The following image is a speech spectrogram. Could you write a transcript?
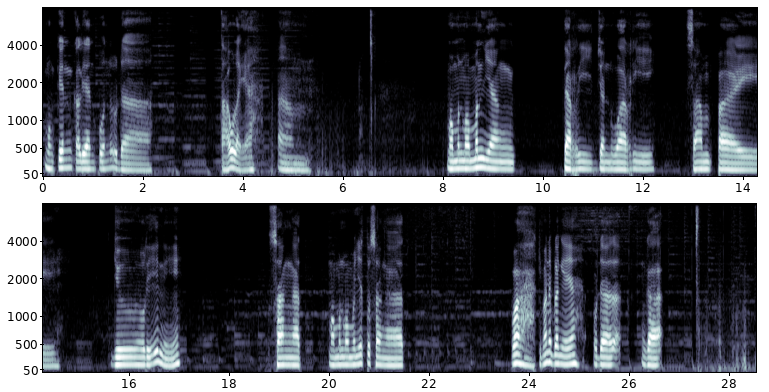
mungkin kalian pun udah tahu lah ya. Um, momen-momen yang dari Januari sampai Juli ini sangat momen-momennya tuh sangat wah gimana bilangnya ya udah nggak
